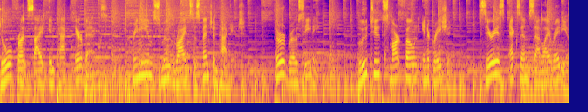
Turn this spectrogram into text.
dual front side impact airbags, premium smooth ride suspension package, third row seating, Bluetooth smartphone integration, Sirius XM satellite radio,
